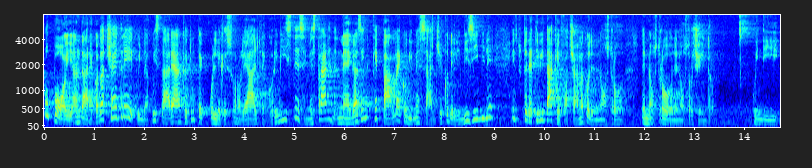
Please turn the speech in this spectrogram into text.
o puoi andare ecco, ad accedere e quindi acquistare anche tutte quelle che sono le altre ecco, riviste semestrali del magazine che parla ecco, di messaggi ecco, dell'invisibile e di tutte le attività che facciamo del nostro nel nostro, nel nostro centro. Quindi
